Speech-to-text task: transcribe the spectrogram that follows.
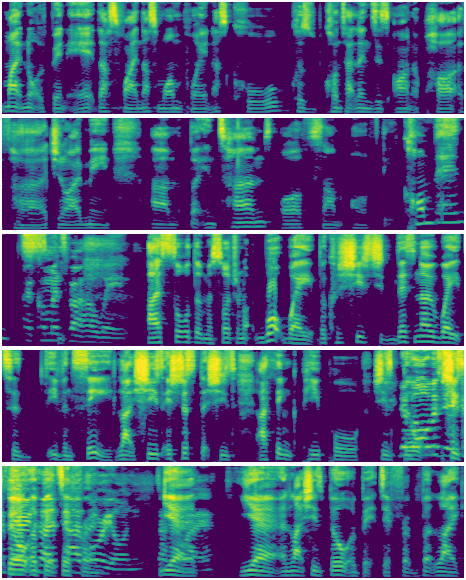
might not have been it. That's fine. That's one point. That's cool because contact lenses aren't a part of her. Do you know what I mean? Um, but in terms of some of the comments, And comments about her weight. I saw the misogynoir. What weight? Because she's she, there's no weight to even see. Like she's, it's just that she's. I think people she's No, built. She's built a bit different. Yeah. why. Yeah, and like she's built a bit different. But like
